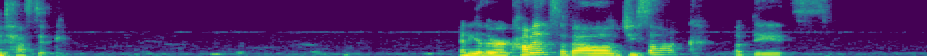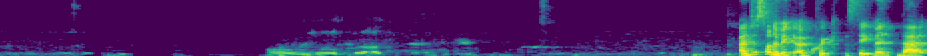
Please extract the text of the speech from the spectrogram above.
Fantastic. Any other comments about GSOC updates? I just want to make a quick statement that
